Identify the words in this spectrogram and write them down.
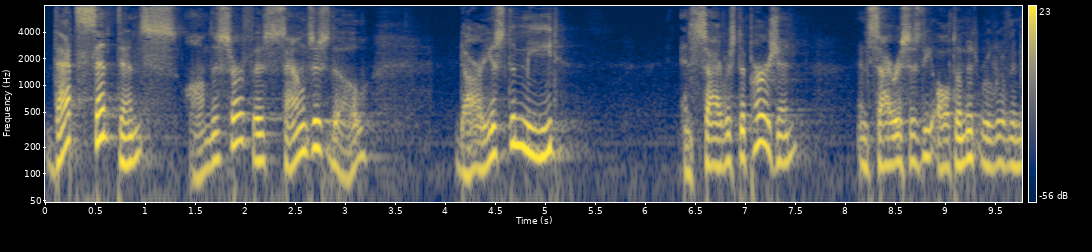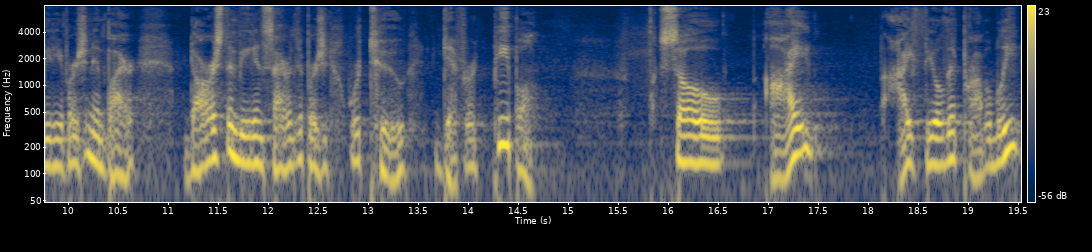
That sentence on the surface sounds as though Darius the Mede and Cyrus the Persian, and Cyrus is the ultimate ruler of the Media Persian Empire, Darius the Mede and Cyrus the Persian were two different people. So I, I feel that probably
